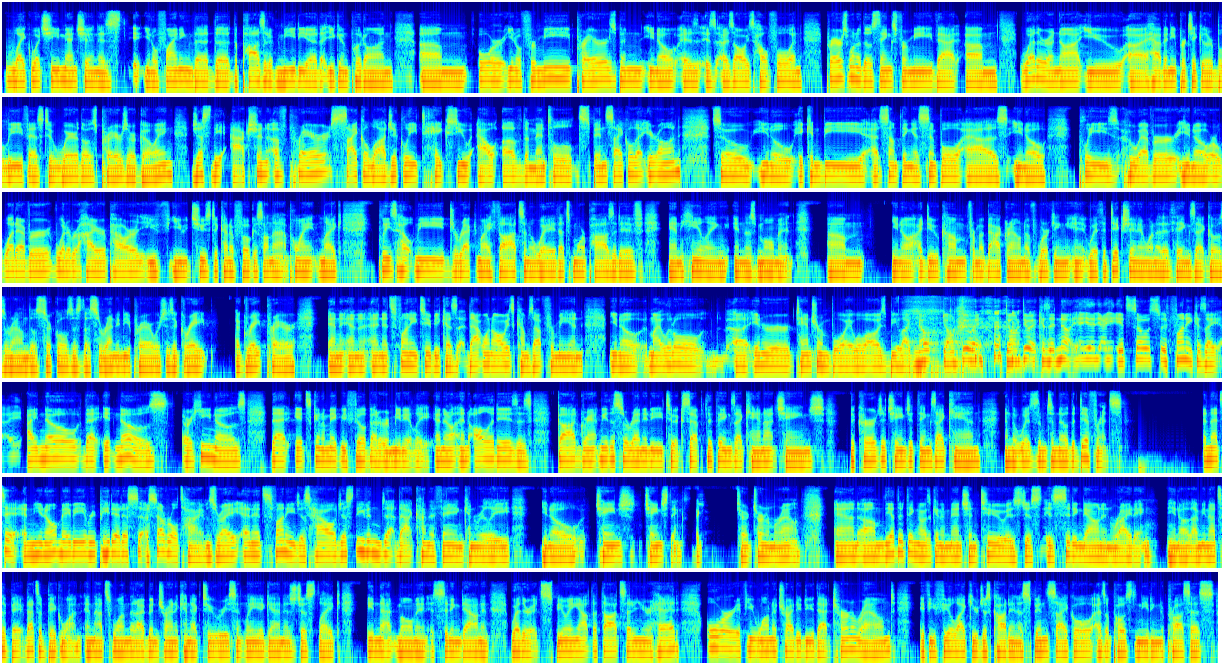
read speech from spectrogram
like what she mentioned is you know finding the the the positive media that you can put on. Um, or you know for me prayer has been you know is, is, is always helpful. And prayer is one of those things for me that um, whether or not you uh, have any particular belief as to where those prayers are going just the action of prayer psychologically takes you out of the mental spin cycle that you're on. So you know it can be as something as simple as you know please whoever you know or whatever whatever higher power that you you choose to kind of focus on that point. Like please help me direct my thoughts in a way that's more positive and healing in this moment. Um, you know, I do come from a background of working in, with addiction, and one of the things that goes around those circles is the serenity prayer, which is a great a great prayer. And, and, and it's funny too, because that one always comes up for me. And, you know, my little uh, inner tantrum boy will always be like, nope, don't do it. Don't do it. Cause it, no, it, it's so, so funny. Cause I, I know that it knows or he knows that it's going to make me feel better immediately. And, and all it is, is God grant me the serenity to accept the things I cannot change, the courage to change the things I can, and the wisdom to know the difference and that's it. And you know maybe repeat it a, a several times right? And it's funny just how just even that, that kind of thing can really you know change change things. Like turn turn them around. And um, the other thing I was going to mention too is just is sitting down and writing. You know, I mean that's a big that's a big one, and that's one that I've been trying to connect to recently. Again, is just like in that moment is sitting down and whether it's spewing out the thoughts that are in your head, or if you want to try to do that turnaround, if you feel like you're just caught in a spin cycle as opposed to needing to process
